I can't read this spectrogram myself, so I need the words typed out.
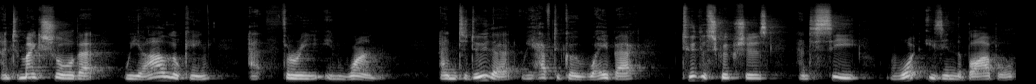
and to make sure that we are looking at three in one. And to do that, we have to go way back to the scriptures and to see what is in the Bible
